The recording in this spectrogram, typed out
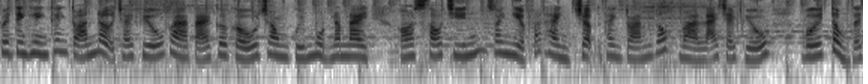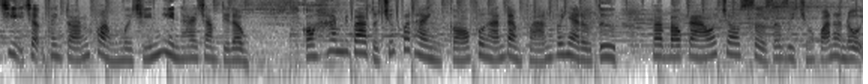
Về tình hình thanh toán nợ trái phiếu và tái cơ cấu trong quý 1 năm nay, có 69 doanh nghiệp phát hành chậm thanh toán gốc và lãi trái phiếu với tổng giá trị chậm thanh toán khoảng 19.200 tỷ đồng. Có 23 tổ chức phát hành có phương án đàm phán với nhà đầu tư và báo cáo cho Sở Giao dịch Chứng khoán Hà Nội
